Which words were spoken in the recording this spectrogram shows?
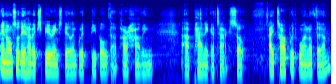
And also they have experience dealing with people that are having a panic attack. So I talked with one of them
